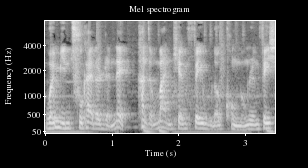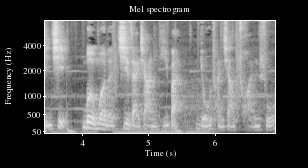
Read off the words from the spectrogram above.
文明初开的人类看着漫天飞舞的恐龙人飞行器，默默地记载下泥板，流传下传说。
